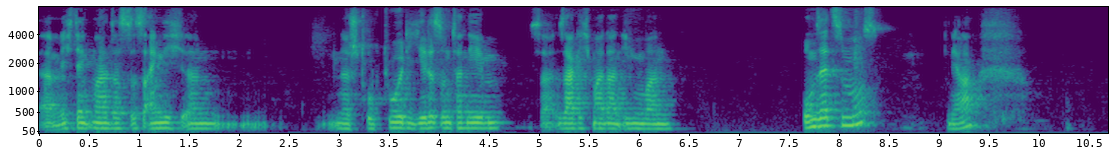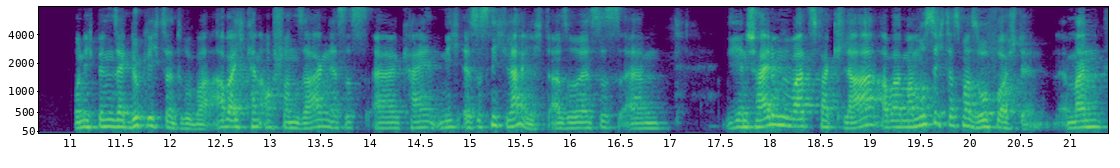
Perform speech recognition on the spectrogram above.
ähm, ich denke mal, das ist eigentlich eine Struktur, die jedes Unternehmen, sage ich mal, dann irgendwann umsetzen muss. Ja, und ich bin sehr glücklich darüber. Aber ich kann auch schon sagen, es ist, äh, kein, nicht, es ist nicht leicht. Also es ist, ähm, die Entscheidung war zwar klar, aber man muss sich das mal so vorstellen. Man,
